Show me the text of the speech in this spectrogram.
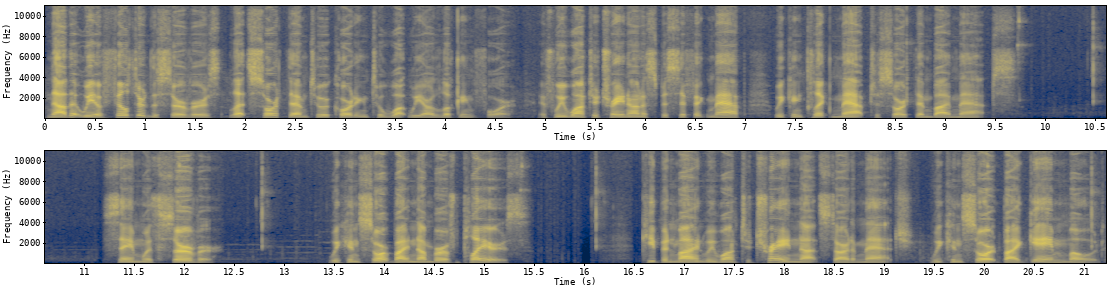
Now that we have filtered the servers, let's sort them to according to what we are looking for. If we want to train on a specific map, we can click Map to sort them by maps. Same with server. We can sort by number of players. Keep in mind we want to train, not start a match. We can sort by game mode.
